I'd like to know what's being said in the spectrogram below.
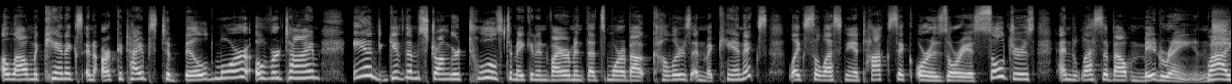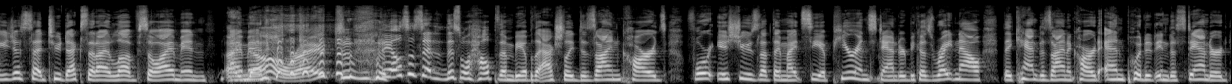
allow mechanics and archetypes to build more over time, and give them stronger tools to make an environment that's more about colors and mechanics, like Selesnya Toxic or Azorius Soldiers, and less about mid range. Wow, you just said two decks that I love, so I'm in. I I'm know, in. right? they also said this will help them be able to actually design cards for issues that they might see appear in standard because right now they can't design a card and put it into standard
